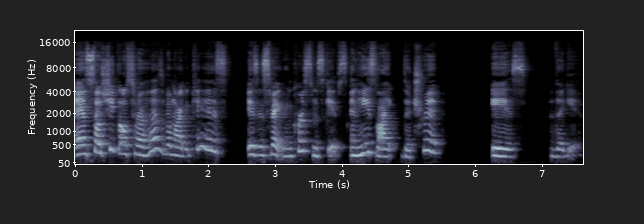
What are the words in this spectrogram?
And so she goes to her husband, like, the kids is expecting Christmas gifts. And he's like, the trip is the gift.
